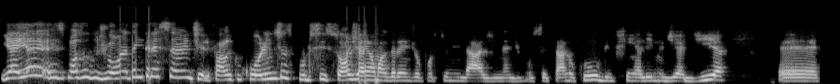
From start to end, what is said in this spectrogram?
E aí a resposta do João é até interessante. Ele fala que o Corinthians por si só já é uma grande oportunidade, né, de você estar tá no clube, enfim, ali no dia a dia. É,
